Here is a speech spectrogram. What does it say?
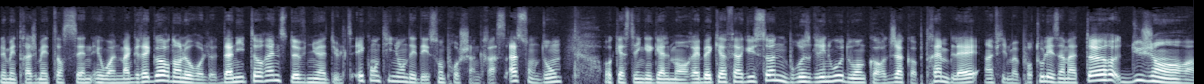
Le métrage met en scène Ewan McGregor dans le rôle de Danny Torrance, devenu adulte et continuant d'aider son prochain grâce à son don. Au casting également Rebecca Ferguson, Bruce Greenwood ou encore Jacob Tremblay, un film pour tous les amateurs du genre.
